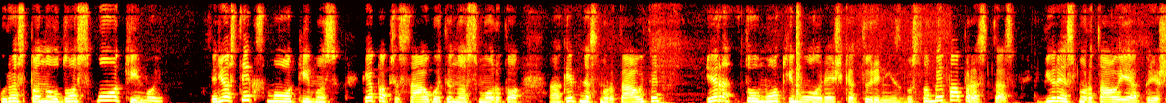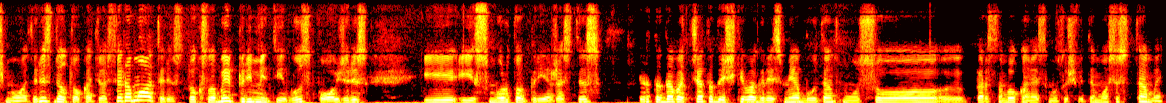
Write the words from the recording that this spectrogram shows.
kurios panaudos mokymui. Ir jos teiks mokymus, kaip apsisaugoti nuo smurto, kaip nesmurtauti. Ir tų mokymų, reiškia, turinys bus labai paprastas. Vyrai smurtauja prieš moteris dėl to, kad jos yra moteris. Toks labai primityvus požiūris į, į smurto priežastis Ir tada va, čia tada iškyla grėsmė būtent mūsų per Stambulo konvenciją, mūsų švietimo sistemai.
